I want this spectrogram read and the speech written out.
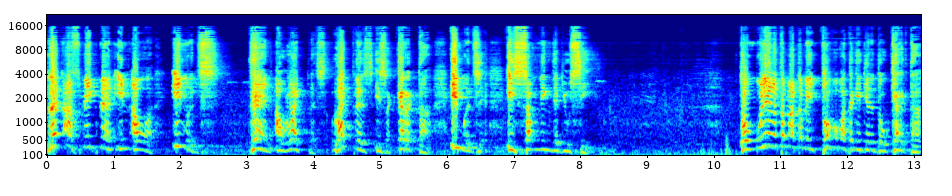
Let us make man in our image, then our likeness. Likeness is a character. Image is something that you see. Tamata character,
